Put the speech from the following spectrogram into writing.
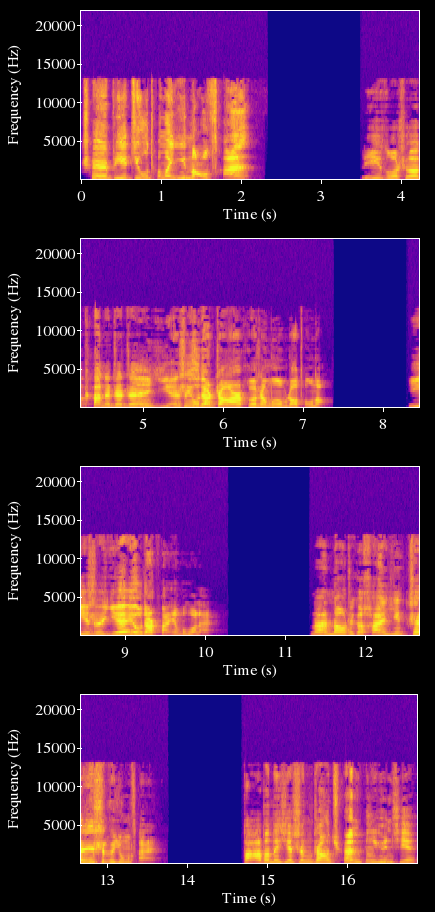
这逼就他妈一脑残。”李左车看着这阵也是有点丈二和尚摸不着头脑，一时也有点反应不过来。难道这个韩信真是个庸才？打的那些胜仗全凭运气？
